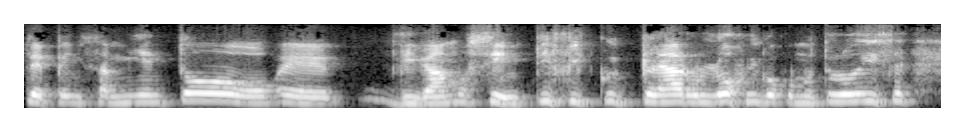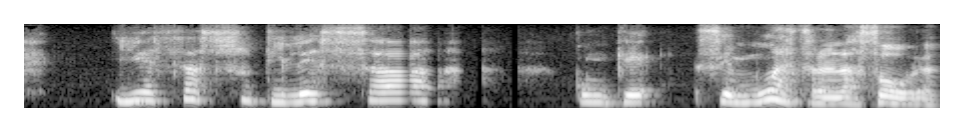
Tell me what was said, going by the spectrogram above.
de pensamiento, eh, digamos, científico y claro, lógico, como tú lo dices, y esa sutileza con que se muestran las obras,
